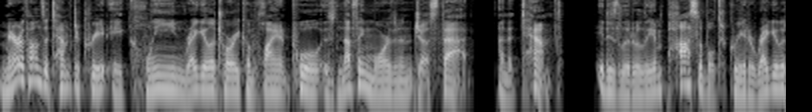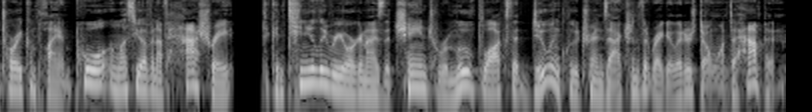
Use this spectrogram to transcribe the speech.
Marathon's attempt to create a clean, regulatory compliant pool is nothing more than just that an attempt. It is literally impossible to create a regulatory compliant pool unless you have enough hash rate to continually reorganize the chain to remove blocks that do include transactions that regulators don't want to happen.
